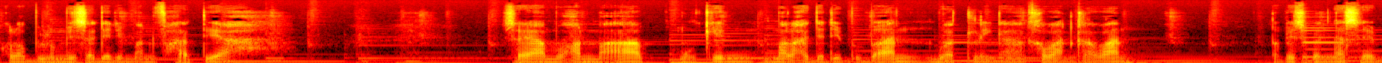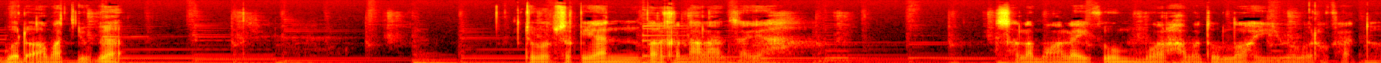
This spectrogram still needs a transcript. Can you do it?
Kalau belum bisa jadi manfaat ya saya mohon maaf mungkin malah jadi beban buat telinga kawan-kawan. Tapi sebenarnya saya bodo amat juga Cukup sekian perkenalan saya. Assalamualaikum warahmatullahi wabarakatuh.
